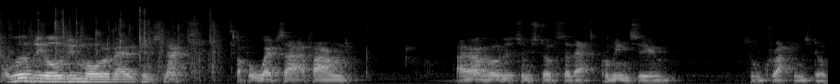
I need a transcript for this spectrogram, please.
I will be ordering more American snacks off a website I found. I have ordered some stuff, so that's coming soon. Some cracking stuff.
